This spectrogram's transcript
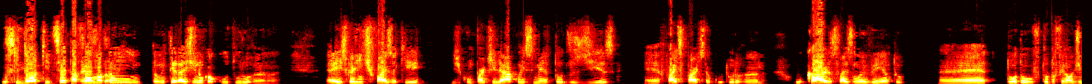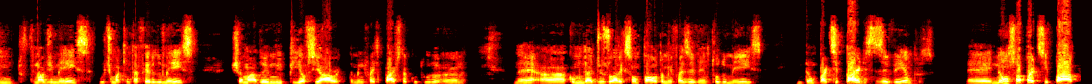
Os Sim. que estão aqui, de certa forma, estão interagindo com a cultura HANA. Né? É isso que a gente faz aqui, de compartilhar conhecimento todos os dias é, faz parte da cultura HANA. O Carlos faz um evento é, todo, todo final, de, final de mês, última quinta-feira do mês, chamado MP of the Hour, que também faz parte da cultura HANA. Né? A comunidade de usuários de São Paulo também faz evento todo mês. Então, participar desses eventos, é, não só participar,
